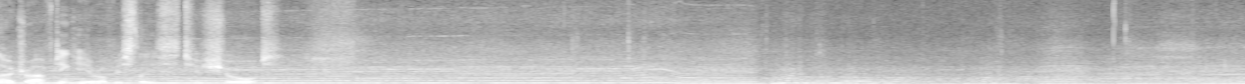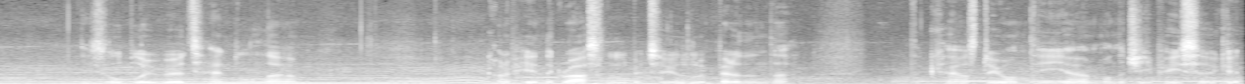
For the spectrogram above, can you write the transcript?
No drafting here obviously, it's too short. These little bluebirds handle um, kind of hitting the grass a little bit too, a little bit better than the the cows do on the um, on the GP circuit.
